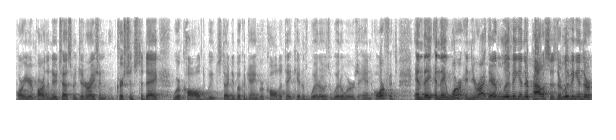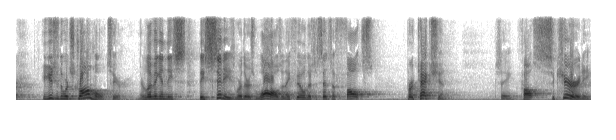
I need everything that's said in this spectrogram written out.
or you're in part of the New Testament generation, Christians today, we're called. We studied the Book of James. We're called to take care of widows, widowers, and orphans. And they and they weren't. And you're right. They're living in their palaces. They're living in their. He uses the word strongholds here. They're living in these these cities where there's walls, and they feel there's a sense of false protection. See, false security.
